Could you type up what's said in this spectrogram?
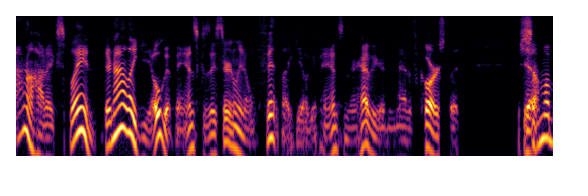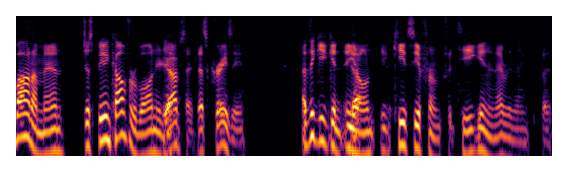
I don't know how to explain. They're not like yoga pants because they certainly don't fit like yoga pants, and they're heavier than that, of course. But there's Yeah. something about them, man. Just being comfortable on your Yeah. job site, that's crazy. I think you can, you Yeah. know, it keeps you from fatiguing and everything. But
